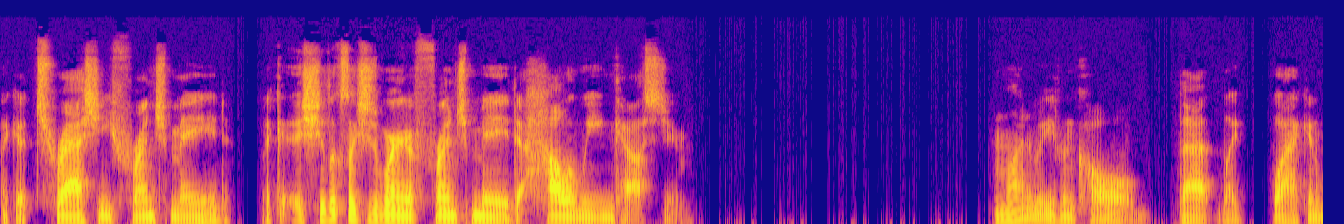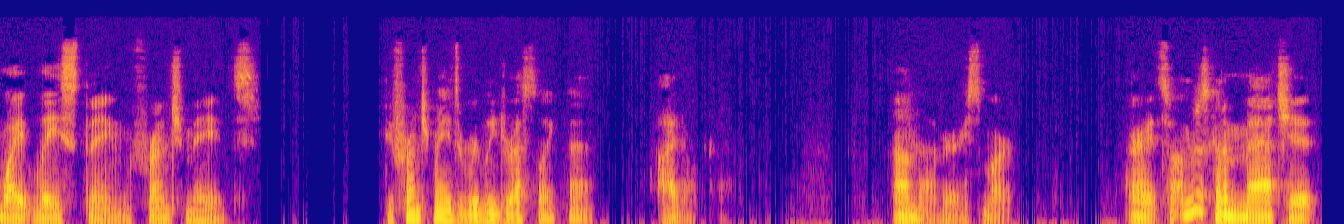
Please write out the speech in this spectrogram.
like a trashy French maid. Like she looks like she's wearing a French maid Halloween costume. Why do we even call that like black and white lace thing French maids? Do French maids really dress like that? I don't. I'm not very smart. Alright, so I'm just going to match it.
